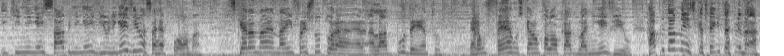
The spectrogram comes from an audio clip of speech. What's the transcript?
e que ninguém sabe, ninguém viu. Ninguém viu essa reforma. Diz que era na, na infraestrutura, era lá por dentro. Eram ferros que eram colocados lá, ninguém viu. Rapidamente, que eu tenho que terminar.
